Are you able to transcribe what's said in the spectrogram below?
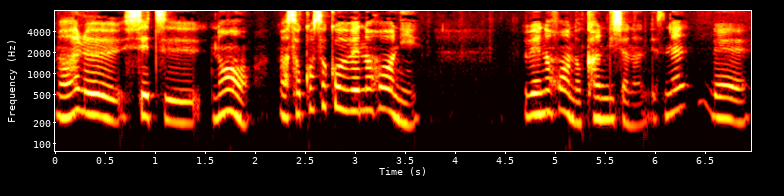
まあ、ある施設の、まあ、そこそこ上の方に上の方の管理者なんですね。で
